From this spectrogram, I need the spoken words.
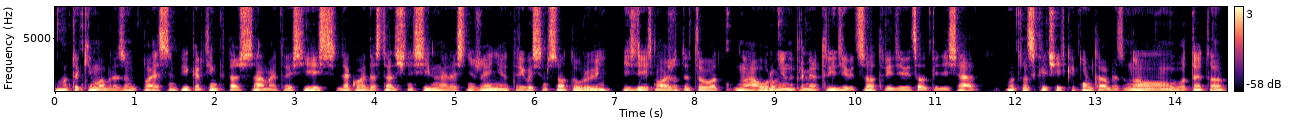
Вот таким образом. По S&P картинка та же самая. То есть есть такое достаточно сильное да, снижение, 3800 уровень. И здесь может это вот на уровне, например, 3900, 3950 вот отскочить каким-то образом. Но вот это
